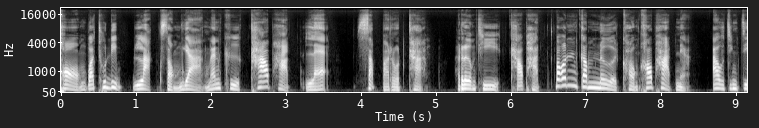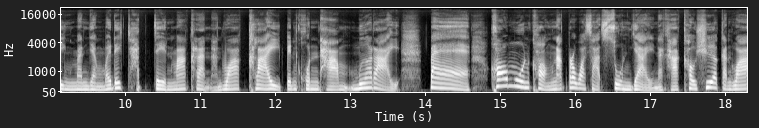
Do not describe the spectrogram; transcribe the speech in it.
ของวัตถุดิบหลักสองอย่างนั่นคือข้าวผัดและสับปะรดค่ะ เริ่มที่ข้าวผัดต้นกำเนิดของข้าวผัดเนี่ย เอาจริง ๆ มันยังไม่ได้ชัดเจนมากขนาดนั้นว่าใครเป็นคนทำเมื่อไหร่ แต่ข้อมูลของนักประวัติศาสตร์ส่วนใหญ่นะคะ เขาเชื่อกันว่า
